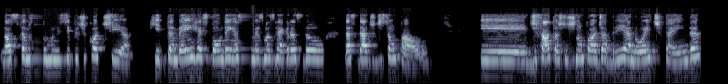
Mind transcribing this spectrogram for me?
Nós estamos no município de Cotia, que também respondem às mesmas regras do, da cidade de São Paulo. E, de fato, a gente não pode abrir à noite ainda.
